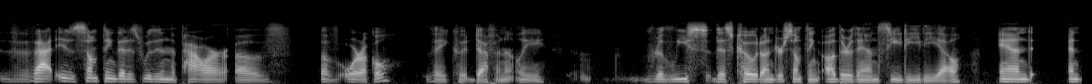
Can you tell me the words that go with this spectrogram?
that is something that is within the power of of Oracle. They could definitely release this code under something other than CDDL. And and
